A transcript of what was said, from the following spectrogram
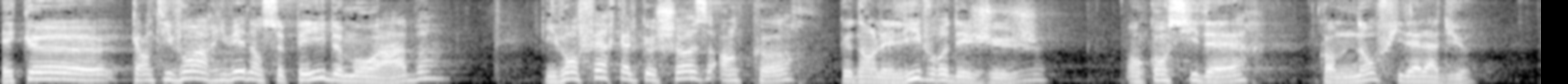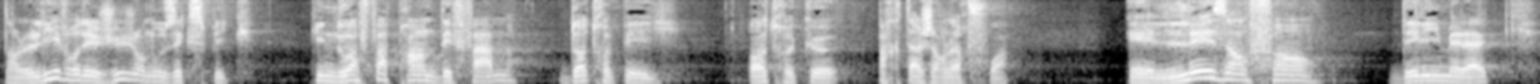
Et que quand ils vont arriver dans ce pays de Moab, ils vont faire quelque chose encore que dans les livres des juges, on considère comme non fidèle à Dieu. Dans le livre des juges, on nous explique qu'ils ne doivent pas prendre des femmes d'autres pays, autres que partageant leur foi. Et les enfants d'Elimelech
